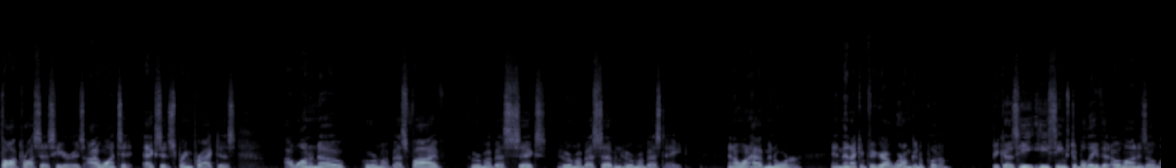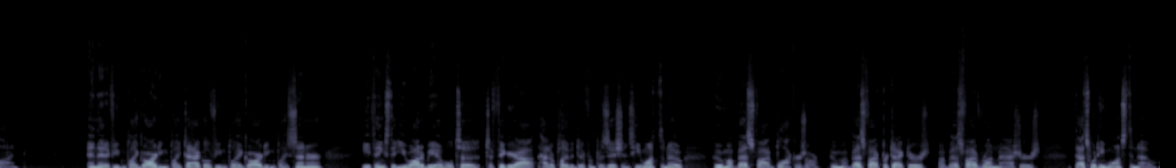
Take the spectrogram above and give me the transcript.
thought process here is I want to exit spring practice. I want to know who are my best five, who are my best six, who are my best seven, who are my best eight, and I want to have them in order, and then I can figure out where I'm going to put them, because he he seems to believe that O line is O line, and then if you can play guard, you can play tackle. If you can play guard, you can play center. He thinks that you ought to be able to to figure out how to play the different positions. He wants to know who my best five blockers are, who my best five protectors, my best five run mashers. That's what he wants to know.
